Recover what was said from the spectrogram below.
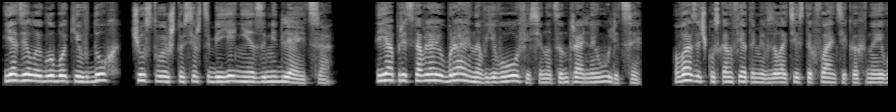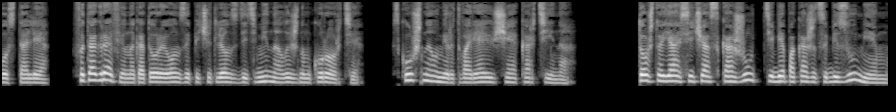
Я делаю глубокий вдох, чувствую, что сердцебиение замедляется. Я представляю Брайана в его офисе на центральной улице, вазочку с конфетами в золотистых фантиках на его столе, фотографию, на которой он запечатлен с детьми на лыжном курорте. Скучная, умиротворяющая картина. То, что я сейчас скажу, тебе покажется безумием,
